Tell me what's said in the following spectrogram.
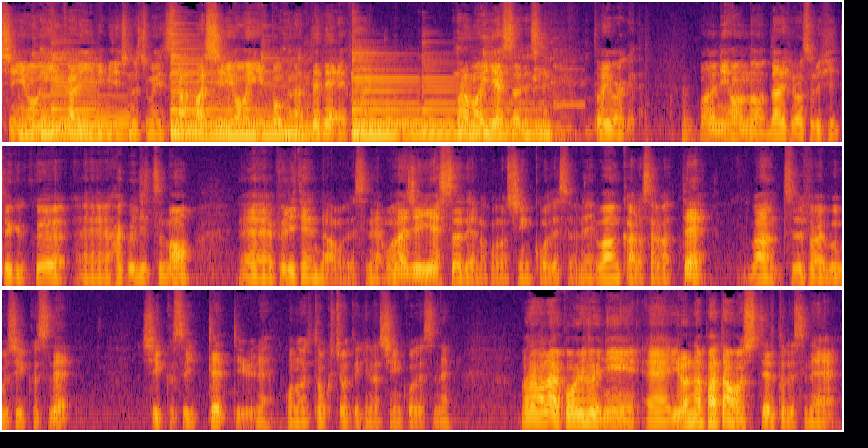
ね C on E か E ディミニッシュどっちもいいですが、まあ、C 音 E っぽくなってで F マイナこれもイエスタですね。というわけで。この日本の代表するヒット曲「えー、白日も」えー、プリテンダーもですね同じイエスタデーのこの進行ですよね。1から下がって125 of 6で6いってっていうねこの特徴的な進行ですね、まあ、だからこういうふうに、えー、いろんなパターンを知ってるとですね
